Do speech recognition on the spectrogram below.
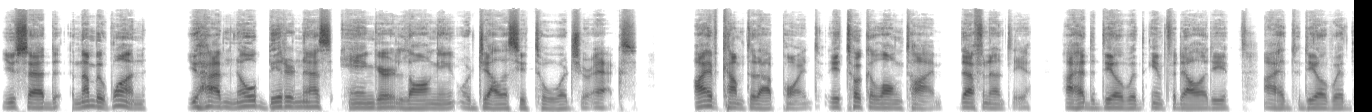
you said number one, you have no bitterness, anger, longing, or jealousy towards your ex. I have come to that point. It took a long time, definitely. I had to deal with infidelity. I had to deal with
